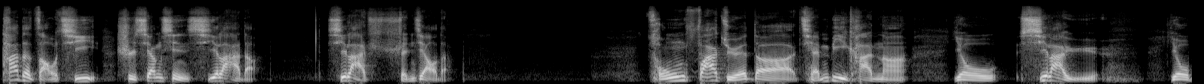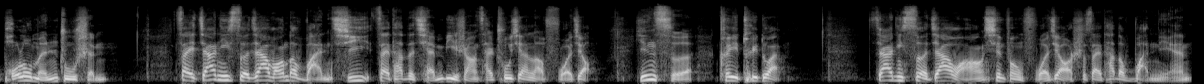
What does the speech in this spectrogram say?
他的早期是相信希腊的希腊神教的。从发掘的钱币看呢，有希腊语，有婆罗门诸神。在迦尼色迦王的晚期，在他的钱币上才出现了佛教，因此可以推断，迦尼色迦王信奉佛教是在他的晚年。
